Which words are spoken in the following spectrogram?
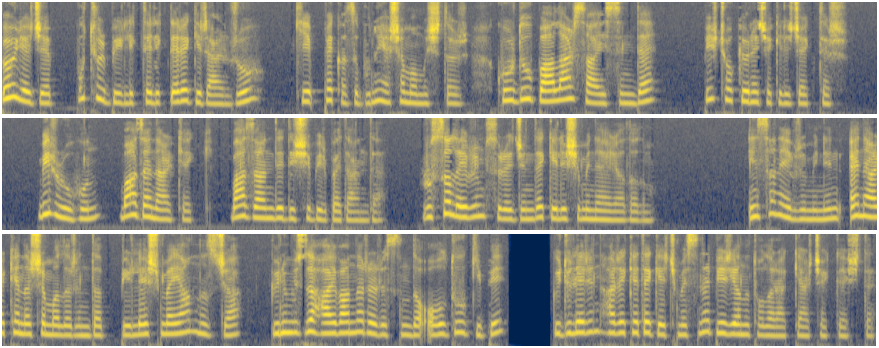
Böylece bu tür birlikteliklere giren ruh ki pek azı bunu yaşamamıştır, kurduğu bağlar sayesinde birçok yöne çekilecektir. Bir ruhun bazen erkek, bazen de dişi bir bedende. Ruhsal evrim sürecinde gelişimini ele alalım. İnsan evriminin en erken aşamalarında birleşme yalnızca günümüzde hayvanlar arasında olduğu gibi güdülerin harekete geçmesine bir yanıt olarak gerçekleşti.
